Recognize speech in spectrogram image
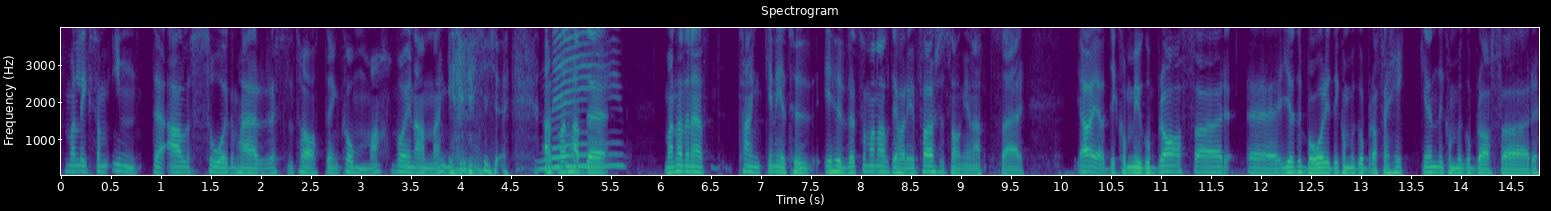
man liksom inte alls såg de här resultaten komma, var ju en annan grej. att man hade-. Man hade den här tanken i, ett huv- i huvudet som man alltid har inför säsongen, att så här, ja, ja, det kommer ju gå bra för eh, Göteborg, det kommer gå bra för Häcken, det kommer gå bra för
